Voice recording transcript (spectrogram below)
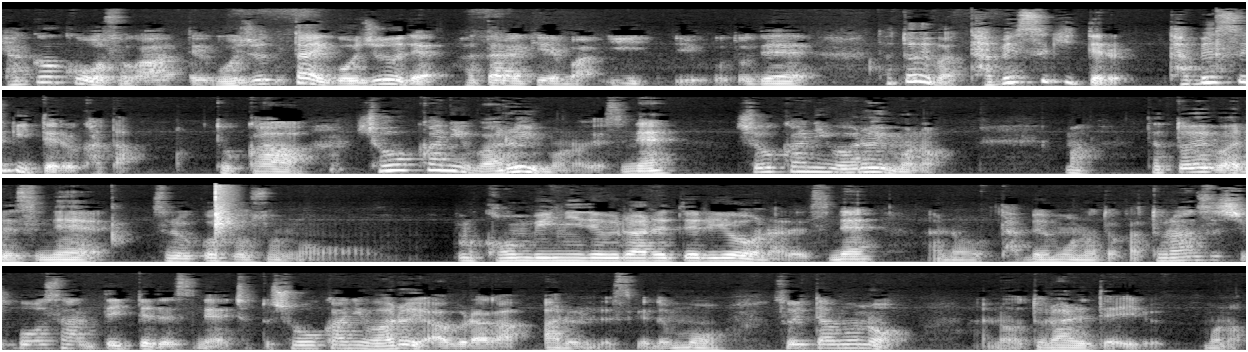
100酵素があって50対50で働ければいいっていうことで例えば食べ過ぎてる食べ過ぎてる方とか消化に悪いものですね。消化に悪いもの、まあ、例えばですねそれこそその、ま、コンビニで売られてるようなですねあの食べ物とかトランス脂肪酸って言ってですねちょっと消化に悪い油があるんですけどもそういったものをあの取られているもの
